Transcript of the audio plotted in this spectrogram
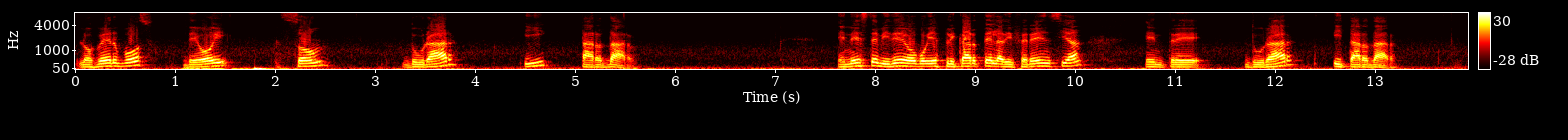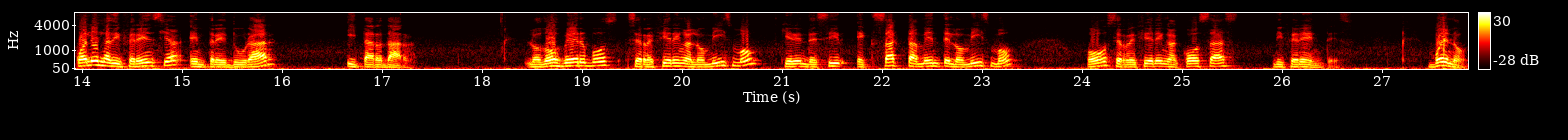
Los verbos de hoy son durar y tardar. En este video voy a explicarte la diferencia entre durar y tardar. ¿Cuál es la diferencia entre durar y tardar? Los dos verbos se refieren a lo mismo, quieren decir exactamente lo mismo o se refieren a cosas diferentes. Bueno,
